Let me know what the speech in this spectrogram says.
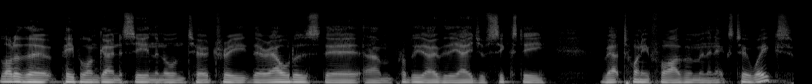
A lot of the people I'm going to see in the Northern Territory, they're elders. They're um, probably over the age of 60, about 25 of them in the next two weeks.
